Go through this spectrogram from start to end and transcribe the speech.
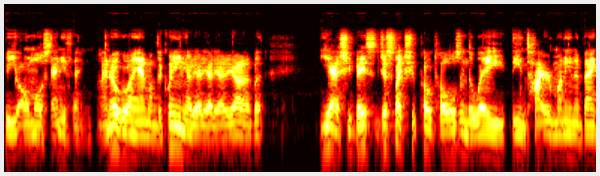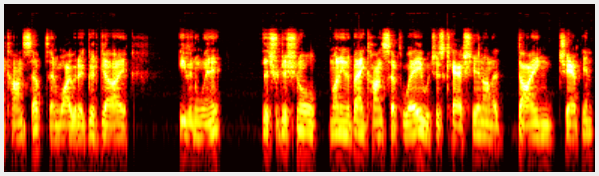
be almost anything? I know who I am. I'm the queen. Yada yada yada yada. But yeah, she basically just like she poked holes in the way the entire Money in a Bank concept, and why would a good guy even win it? The traditional Money in a Bank concept way, which is cash in on a dying champion.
